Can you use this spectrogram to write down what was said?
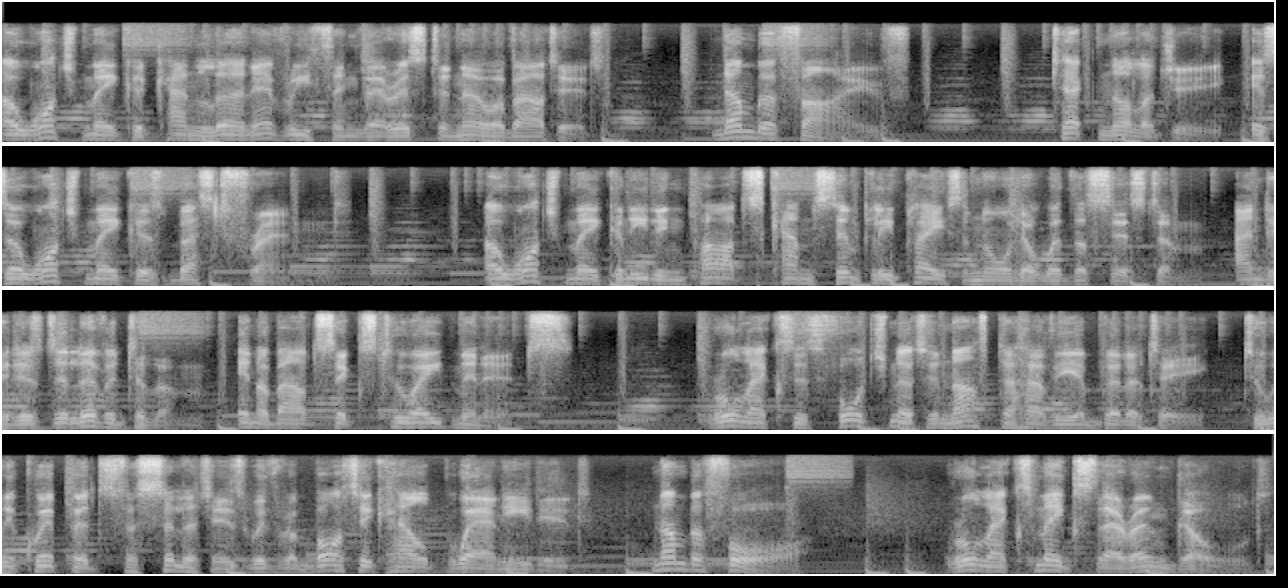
a watchmaker can learn everything there is to know about it. Number 5. Technology is a watchmaker's best friend. A watchmaker needing parts can simply place an order with the system, and it is delivered to them in about 6 to 8 minutes. Rolex is fortunate enough to have the ability to equip its facilities with robotic help where needed. Number 4. Rolex makes their own gold.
